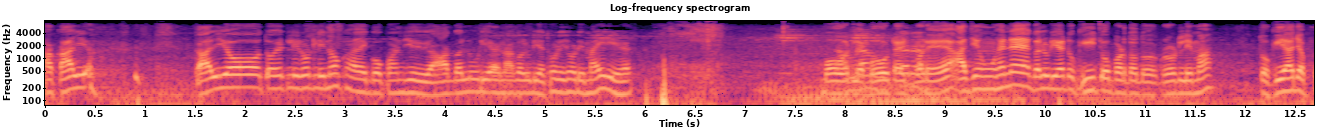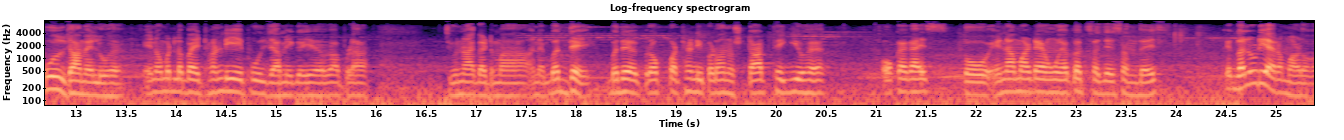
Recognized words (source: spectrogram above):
આ કાલિયો કાલિયો તો એટલી રોટલી ન ખાય ગો પણ જે આ ગલુડિયા ના ગલુડિયા થોડી થોડી મારી છે. બહુ એટલે બહુ ટાઈટ પડે. આજે હું હે ને ગલુડિયા ઘી ચોપડતો હતો રોટલીમાં. તો ઘી આજે ફૂલ જામેલું છે એનો મતલબ ભાઈ ઠંડી ફૂલ જામી ગઈ હવે આપણા જુનાગઢમાં. અને બધે બધે પ્રોપર ઠંડી પડવાનું સ્ટાર્ટ થઈ ગયું છે ઓકે ગાઈસ તો એના માટે હું એક જ સજેશન દઈશ કે ગલુડિયા રમાડો.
